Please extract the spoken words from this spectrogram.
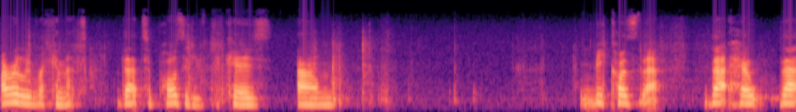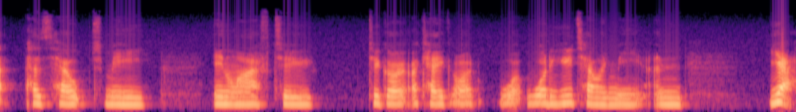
I really reckon that's that's a positive because um, because that that help that has helped me in life to to go okay God what what are you telling me? And yeah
